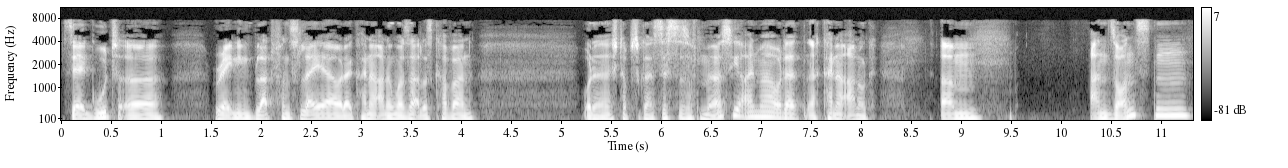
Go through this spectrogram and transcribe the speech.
sehr gut. Raining Blood von Slayer oder keine Ahnung, was sie alles covern. Oder ich glaube sogar Sisters of Mercy einmal oder ach, keine Ahnung. Ähm, ansonsten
